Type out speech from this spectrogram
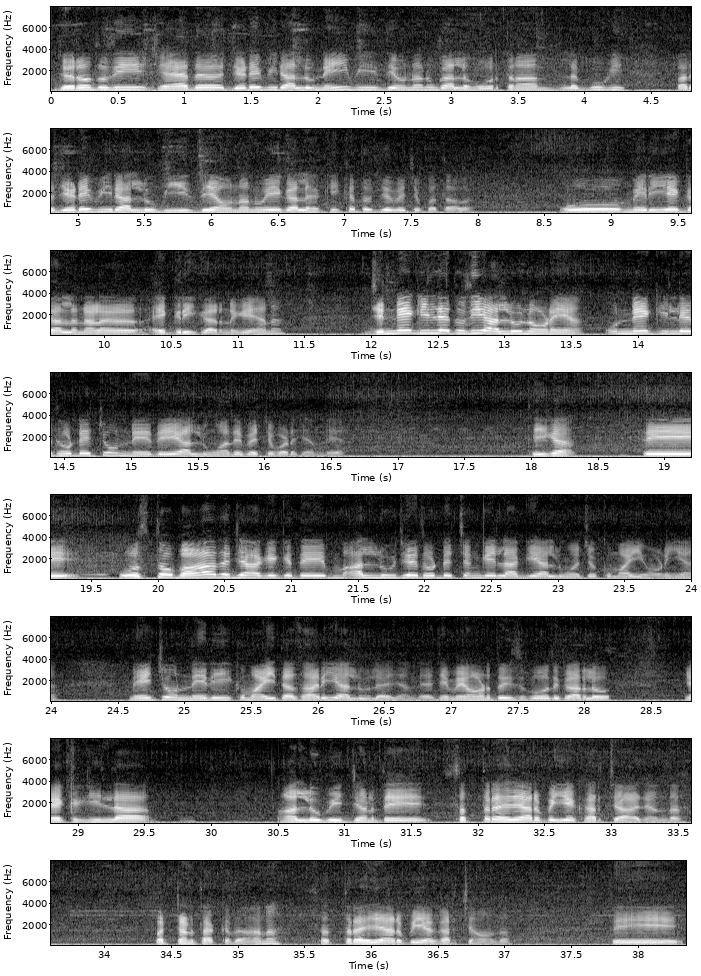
ਜਦੋਂ ਤੁਸੀਂ ਸ਼ਾਇਦ ਜਿਹੜੇ ਵੀਰ ਆਲੂ ਨਹੀਂ ਬੀਜਦੇ, ਉਹਨਾਂ ਨੂੰ ਗੱਲ ਹੋਰ ਤਰ੍ਹਾਂ ਲੱਗੂਗੀ, ਪਰ ਜਿਹੜੇ ਵੀਰ ਆਲੂ ਬੀਜਦੇ ਆ, ਉਹਨਾਂ ਨੂੰ ਇਹ ਗੱਲ ਹਕੀਕਤ ਦੇ ਵਿੱਚ ਪਤਾ ਵਾ। ਉਹ ਮੇਰੀ ਇਹ ਗੱਲ ਨਾਲ ਐਗਰੀ ਕਰਨਗੇ, ਹਨਾ? ਜਿੰਨੇ ਕਿੱਲੇ ਤੁਸੀਂ ਆਲੂ ਲਾਉਣੇ ਆ, ਉਨੇ ਕਿੱਲੇ ਤੁਹਾਡੇ ਝੋਨੇ ਦੇ ਆਲੂਆਂ ਦੇ ਵਿੱਚ ਵੜ ਜਾਂਦੇ ਆ। ਠੀਕ ਆ? ਤੇ ਉਸ ਤੋਂ ਬਾਅਦ ਜਾ ਕੇ ਕਿਤੇ ਆਲੂ ਜੇ ਤੁਹਾਡੇ ਚੰਗੇ ਲੱਗੇ ਆਲੂਆਂ ਚੋਂ ਕਮਾਈ ਹੋਣੀ ਆ, ਨਹੀਂ ਝੋਨੇ ਦੀ ਕਮਾਈ ਤਾਂ ਸਾਰੀ ਆਲੂ ਲੈ ਜਾਂਦੇ ਆ। ਜਿਵੇਂ ਹੁਣ ਤੁਸੀਂ ਸਪੋਜ਼ ਕਰ ਲਓ, ਇੱਕ ਕਿੱਲਾ ਆਲੂ ਬੀਜਣ ਤੇ 70000 ਰੁਪਏ ਖਰਚਾ ਆ ਜਾਂਦਾ, ਪੱਟਣ ਤੱਕ ਦਾ, ਹਨਾ? 70000 ਰੁਪਏ ਖਰਚਾ ਆਉਂਦਾ। ਤੇ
